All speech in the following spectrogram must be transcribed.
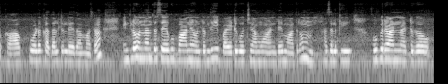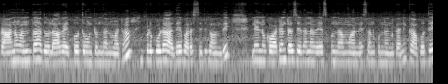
ఒక ఆకు కూడా కదలటం లేదనమాట ఇంట్లో ఉన్నంతసేపు బాగానే ఉంటుంది. బయటకు వచ్చాము అంటే మాత్రం అసలుకి ఊపిరాడినట్టుగా ప్రాణం అంతా అదోలాగా అయిపోతూ ఉంటుందన్నమాట. ఇప్పుడు కూడా అదే పరిస్థితిగా ఉంది. నేను కాటన్ డ్రెస్ ఏదన్నా వేసుకుందాము అనేసి అనుకున్నాను కానీ కాకపోతే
